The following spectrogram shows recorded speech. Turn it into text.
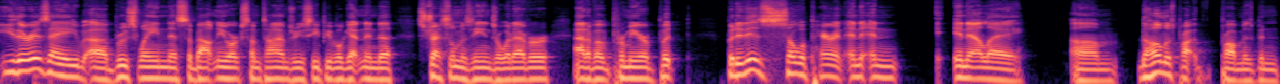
there is a uh, Bruce Wayne ness about New York sometimes where you see people getting into stretch limousines or whatever out of a premiere, but but it is so apparent and and in L.A. Um, the homeless pro- problem has been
